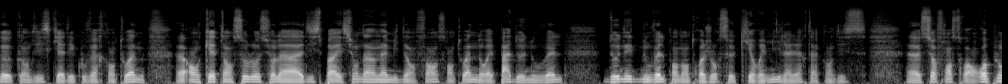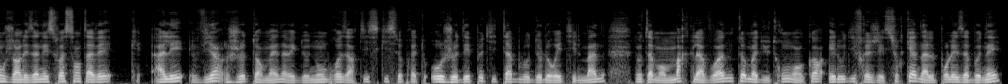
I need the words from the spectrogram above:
euh, Candice qui a découvert qu'Antoine euh, enquête en solo sur la disparition d'un ami d'enfance. Antoine n'aurait pas de nouvelles, donné de nouvelles pendant trois jours, ce qui aurait mis l'alerte à Candice. Euh, sur France 3, on replonge dans les années 60 avec Allez, viens, je t'emmène, avec de nombreux artistes qui se prêtent au jeu des petits tableaux de Laurie Tillman, notamment Marc Lavoine, Thomas Dutronc ou encore Elodie Frégé. Sur Canal, pour les abonnés,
